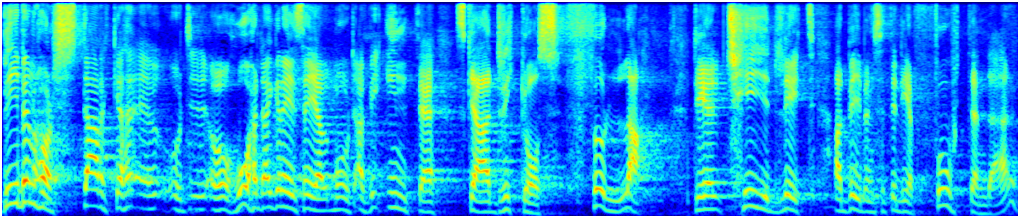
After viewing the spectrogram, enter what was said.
Bibeln har starka eh, och hårda grejer att säga mot att vi inte ska dricka oss fulla. Det är tydligt att Bibeln sätter ner foten där.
